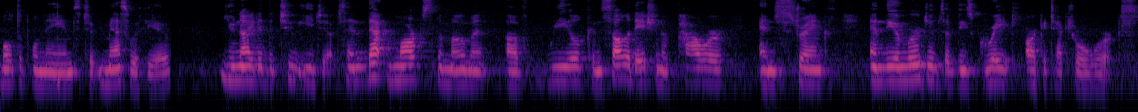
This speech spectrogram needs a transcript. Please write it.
multiple names to mess with you, united the two Egypts. And that marks the moment of real consolidation of power and strength and the emergence of these great architectural works.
